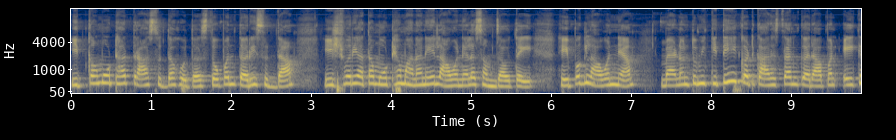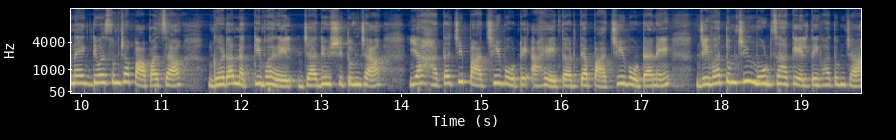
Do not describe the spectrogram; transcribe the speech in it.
इतका मोठा त्राससुद्धा होत असतो. पण तरीसुद्धा ईश्वरी आता मोठ्या मनाने लावण्याला समजावते हे बघ लावण्या मॅडम तुम्ही कितीही कट कारस्थान करा पण एक ना एक दिवस तुमच्या पापाचा घडा नक्की भरेल. ज्या दिवशी तुमच्या या हाताची पाचही बोटे आहे तर त्या पाचही बोटाने जेव्हा तुमची मूठ झाकेल तेव्हा तुमच्या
